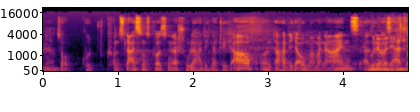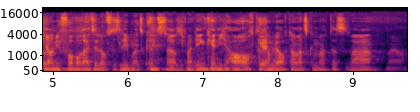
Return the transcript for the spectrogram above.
Ja. So, gut, Kunstleistungskurs in der Schule hatte ich natürlich auch und da hatte ich auch immer meine Eins. Also gut, aber der hat sich auch nicht vorbereitet auf das Leben als Künstler. Also ich meine, den kenne ich auch. Das genau. haben wir auch damals gemacht. Das war, naja,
